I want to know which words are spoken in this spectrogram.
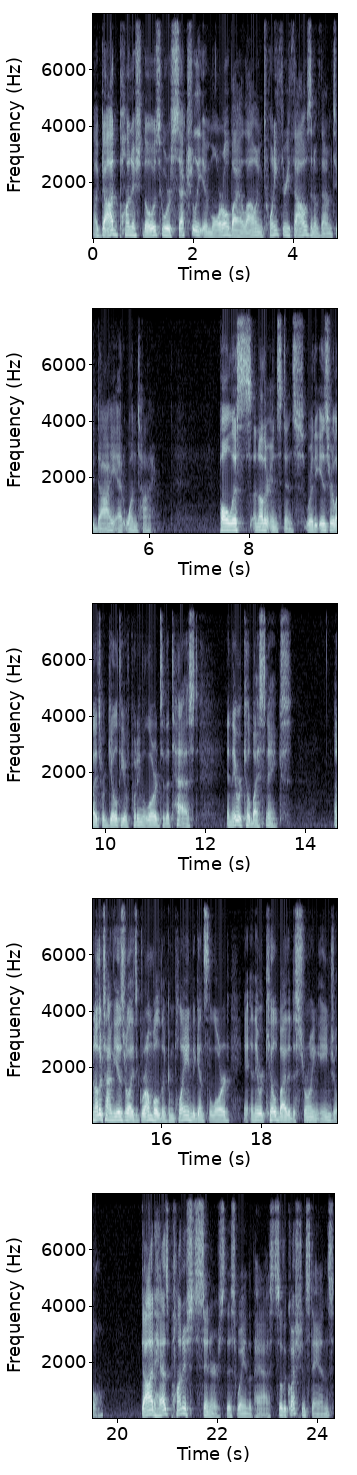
uh, God punished those who were sexually immoral by allowing 23,000 of them to die at one time. Paul lists another instance where the Israelites were guilty of putting the Lord to the test and they were killed by snakes. Another time, the Israelites grumbled and complained against the Lord and they were killed by the destroying angel. God has punished sinners this way in the past, so the question stands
